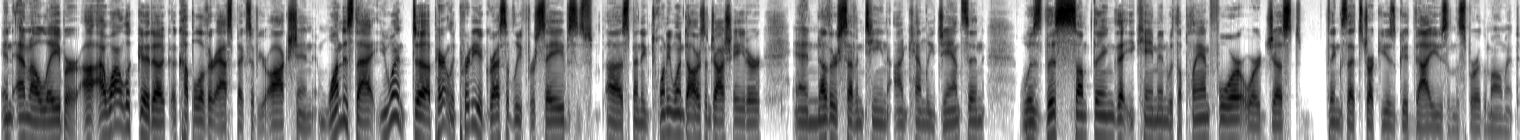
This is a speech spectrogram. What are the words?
in NL LABR. Uh, I want to look at a, a, couple other aspects of your auction. One is that you went uh, apparently pretty aggressively for saves, uh, spending twenty one dollars on Josh Hader and another seventeen on Kenley Jansen. Was this something that you came in with a plan for, or just things that struck you as good values in the spur of the moment?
